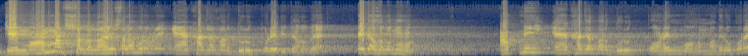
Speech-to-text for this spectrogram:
যে, মোহাম্মদ সাল্লাহ আলি সাল্লামের এক হাজার বার দুরুদ পড়ে দিতে হবে, এটা হলো মোহর। আপনি এক হাজার বার দুরুদ পড়েন মোহাম্মদের উপরে,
